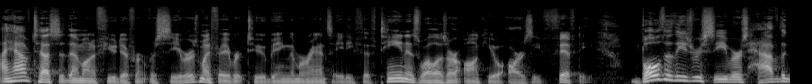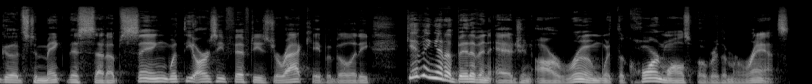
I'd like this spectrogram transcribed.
I have tested them on a few different receivers, my favorite two being the Marantz 8015 as well as our Onkyo RZ50. Both of these receivers have the goods to make this setup sing with the RZ50's Dirac capability, giving it a bit of an edge in our room with the Cornwalls over the Marantz.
